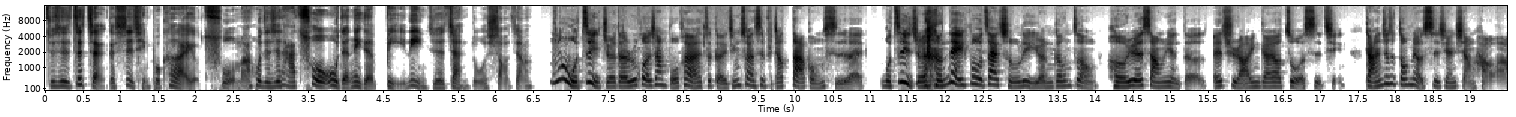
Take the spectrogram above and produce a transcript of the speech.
就是这整个事情，伯克莱有错吗？或者是他错误的那个比例，你觉得占多少？这样？因为我自己觉得，如果像伯克莱这个已经算是比较大公司了。我自己觉得，内部在处理员工这种合约上面的 HR 应该要做的事情，感觉就是都没有事先想好啊。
